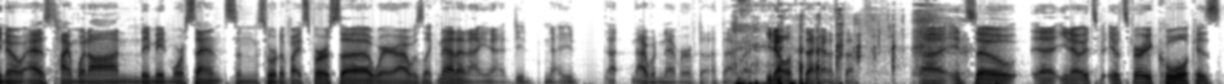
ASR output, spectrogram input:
you know, as time went on, they made more sense, and sort of vice versa. Where I was like, no, no, no, you know, dude, no, you. I, I would never have done it that way. You know, that kind of stuff. Uh, and so, uh, you know, it's it's very cool because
